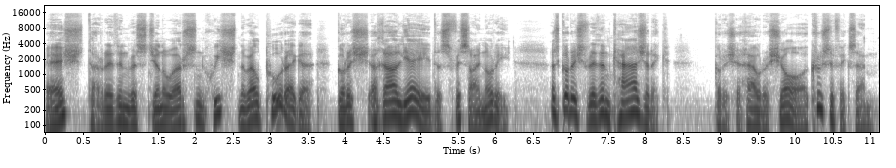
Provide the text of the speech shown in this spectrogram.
Eis, ta ryddyn wistion o ersyn chwys na fel pŵr ega, gwrys a gael ieid as ori, as gwrys ryddyn casrig, gwrys a chawr a sio a crucifix am,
